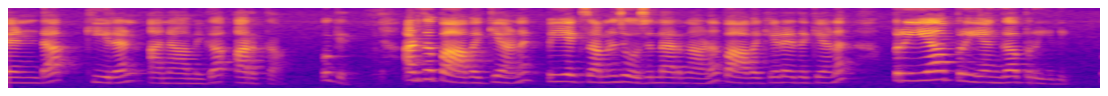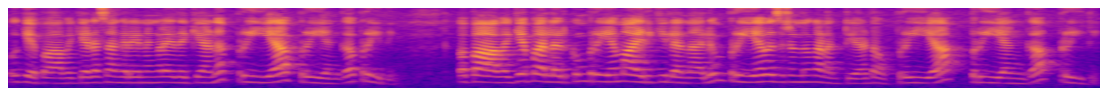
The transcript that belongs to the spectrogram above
വെണ്ട കിരൺ അനാമിക അറക്കാം. ഓക്കെ അടുത്ത പാവയ്ക്കാണ് ഇപ്പൊ ഈ എക്സാമിന് ചോദിച്ചിട്ടുണ്ടായിരുന്നതാണ്. പാവയ്ക്കയുടെ ഏതൊക്കെയാണ്? പ്രിയ പ്രിയങ്ക പ്രീതി. ഓക്കെ പാവയ്ക്കയുടെ സംഗ്രഹങ്ങൾ ഏതൊക്കെയാണ്? പ്രിയ പ്രിയങ്ക പ്രീതി. അപ്പൊ പാവയ്ക്ക പലർക്കും പ്രിയമായിരിക്കില്ല. എന്നാലും പ്രിയ വെച്ചിട്ടൊന്ന് കണക്ട് ചെയ്യാം കേട്ടോ. പ്രിയ പ്രിയങ്ക പ്രീതി.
